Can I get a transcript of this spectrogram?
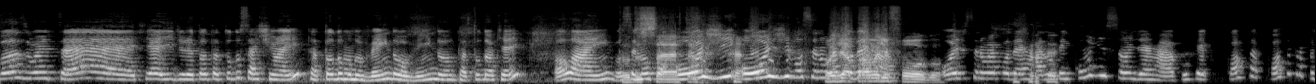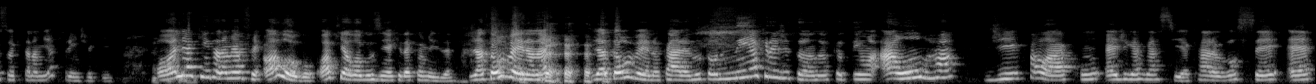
Buzzword Tech! E aí, diretor, tá tudo certinho aí? Tá todo mundo vendo, ouvindo? Tá tudo ok? Olá, hein? Você tudo não certo. hoje, hoje você não hoje vai poder é a prova errar. de fogo. Hoje você não vai poder errar, não tem condição de errar, porque corta, corta pra pessoa que tá na minha frente aqui. Olha quem tá na minha frente. Ó a logo. Ó aqui a logozinha aqui da camisa. Já estão vendo, né? Já estão vendo, cara. Eu não tô nem acreditando que eu tenho a honra de falar com Edgar Garcia. Cara, você é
